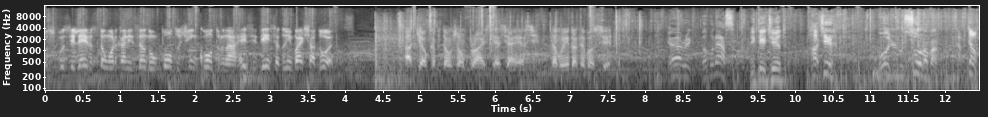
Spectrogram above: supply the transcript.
Os fuzileiros estão organizando um ponto de encontro na residência do embaixador. Aqui é o Capitão John Price, SAS. Estamos indo até você. Eric, vamos nessa. Entendido. Radir, olho no Sulaman. Capitão!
